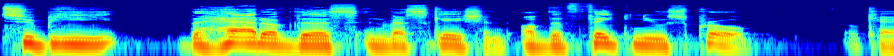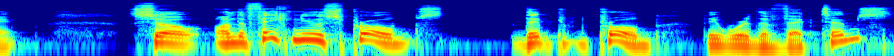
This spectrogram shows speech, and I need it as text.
to be the head of this investigation of the fake news probe. Okay, so on the fake news probes, the probe, they were the victims,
